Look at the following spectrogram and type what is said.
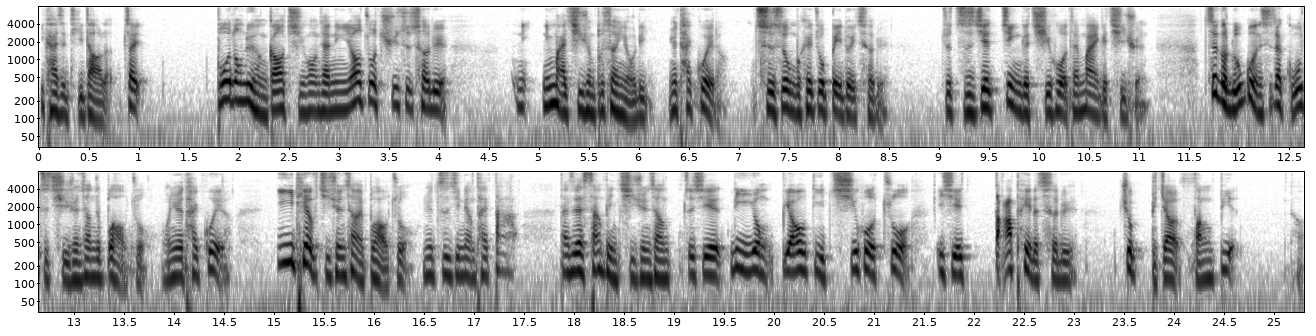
一开始提到了，在波动率很高情况下，你要做趋势策略，你你买期权不是很有利，因为太贵了。此时我们可以做背对策略，就直接进一个期货再卖一个期权。这个如果你是在股指期权上就不好做，因为太贵了。ETF 期权上也不好做，因为资金量太大了。但是在商品期权上，这些利用标的期货做一些搭配的策略就比较方便啊。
